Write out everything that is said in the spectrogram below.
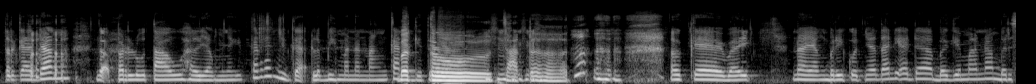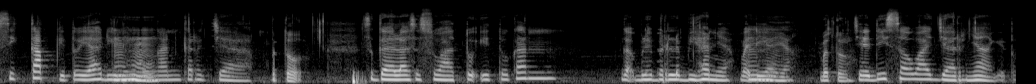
terkadang nggak perlu tahu hal yang menyakitkan kan juga lebih menenangkan gitu Betul, catet. Oke, baik. Nah, yang berikutnya tadi ada bagaimana bersikap gitu ya di Mhm. lingkungan kerja. Betul. Segala sesuatu itu kan nggak boleh berlebihan ya, Mbak Dia Mhm. ya. Betul. Jadi sewajarnya gitu.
